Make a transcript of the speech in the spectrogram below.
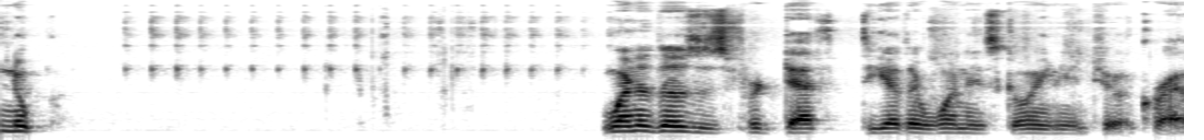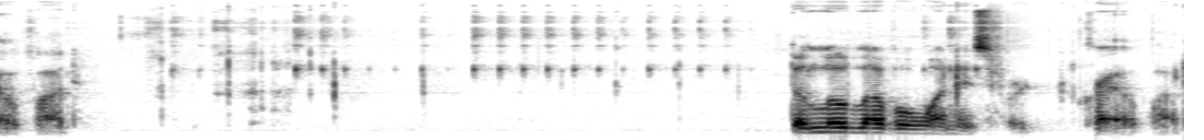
Nope. One of those is for death, the other one is going into a cryopod. The low level one is for cryopod.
